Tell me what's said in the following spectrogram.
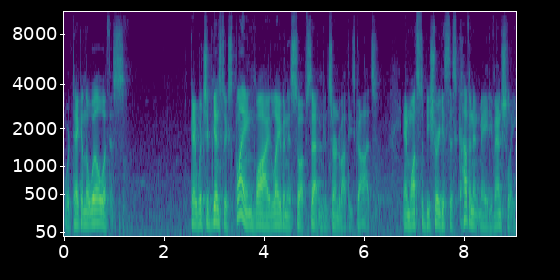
we're taking the will with us. Okay, which begins to explain why Laban is so upset and concerned about these gods and wants to be sure he gets this covenant made eventually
